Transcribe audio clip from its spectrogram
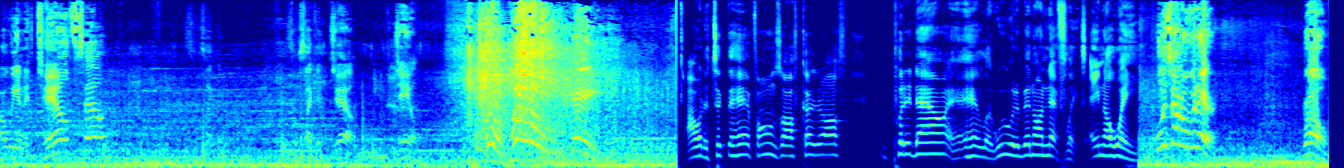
are we in a jail cell? Looks like a, looks like a jail. Jail. okay. I would have took the headphones off, cut it off, put it down, and look, we would have been on Netflix. Ain't no way. Who is that over there? Bro,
